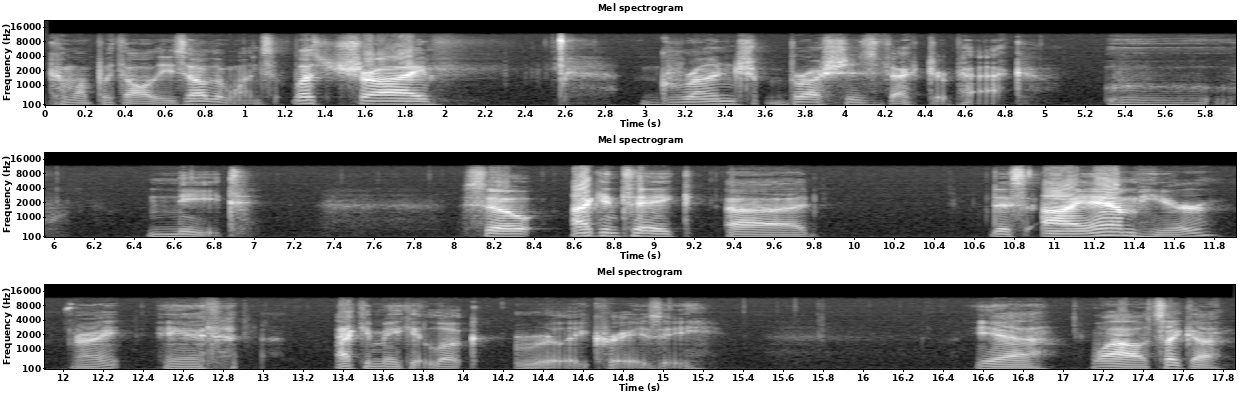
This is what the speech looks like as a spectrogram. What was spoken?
come up with all these other ones. Let's try Grunge Brushes Vector Pack. Ooh, neat. So I can take uh, this I am here, right, and I can make it look really crazy. Yeah, wow, it's like a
